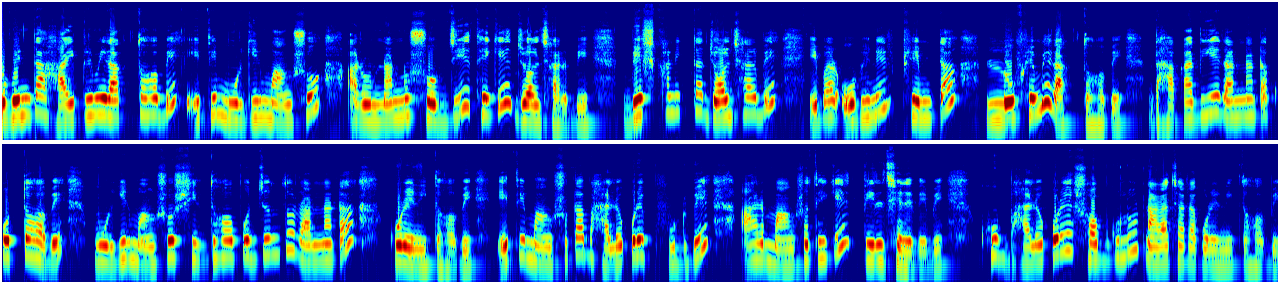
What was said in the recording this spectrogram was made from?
ওভেনটা হাই ফ্লেমে রাখতে হবে, এতে মুরগির মাংস আর অন্যান্য সবজি থেকে জল ছাড়বে বেশ খানিকটা জল ছাড়বে এবার ওভেনের ফ্লেমটা লো ফ্লেমে রাখতে হবে। ঢাকা দিয়ে রান্নাটা করতে হবে, মুরগির মাংস সিদ্ধ হওয়া পর্যন্ত রান্নাটা করে নিতে হবে। এতে মাংসটা ভালো করে ফুটবে আর মাংস থেকে তেল ছেড়ে দেবে। খুব ভালো করে সবগুলো নাড়াচাড়া করে নিতে হবে।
